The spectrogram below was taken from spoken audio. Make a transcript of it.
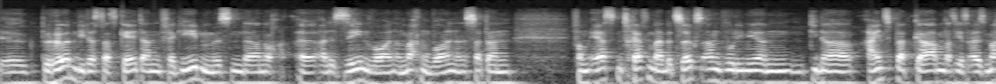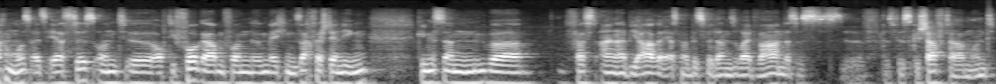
äh, Behörden, die das, das Geld dann vergeben müssen, da noch äh, alles sehen wollen und machen wollen. Und es hat dann vom ersten Treffen beim Bezirksamt, wo die mir ein DIN A1-Blatt gaben, was ich jetzt alles machen muss als erstes und äh, auch die Vorgaben von irgendwelchen Sachverständigen, ging es dann über fast eineinhalb Jahre erstmal, bis wir dann so weit waren, dass, es, äh, dass wir es geschafft haben. Und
